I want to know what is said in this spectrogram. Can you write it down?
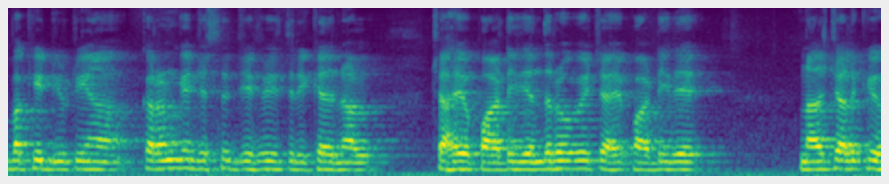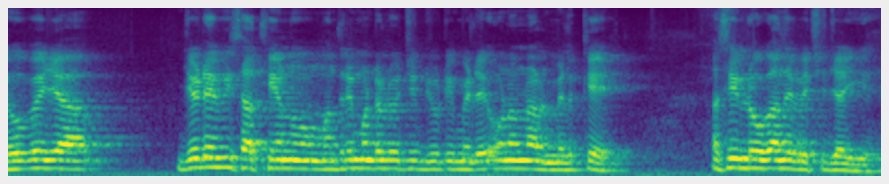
ਬਾਕੀ ਡਿਊਟੀਆਂ ਕਰਨਗੇ ਜਿਸ ਜਿਸ ਵੀ ਤਰੀਕੇ ਦੇ ਨਾਲ, ਚਾਹੇ ਉਹ ਪਾਰਟੀ ਦੇ ਅੰਦਰ ਹੋਵੇ, ਚਾਹੇ ਪਾਰਟੀ ਦੇ ਨਾਲ ਚੱਲ ਕੇ ਹੋਵੇ ਜਾਂ ਜਿਹੜੇ ਵੀ ਸਾਥੀਆਂ ਨੂੰ ਮੰਤਰੀ ਮੰਡਲ ਵਿੱਚ ਡਿਊਟੀ ਮਿਲੇ, ਉਹਨਾਂ ਨਾਲ ਮਿਲ ਕੇ ਅਸੀਂ ਲੋਕਾਂ ਦੇ ਵਿੱਚ ਜਾਈਏ।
